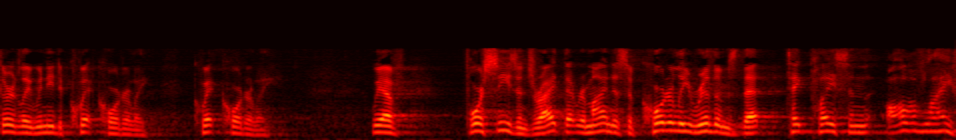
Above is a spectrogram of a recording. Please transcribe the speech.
Thirdly, we need to quit quarterly. Quit quarterly. We have four seasons, right, that remind us of quarterly rhythms that take place in all of life.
